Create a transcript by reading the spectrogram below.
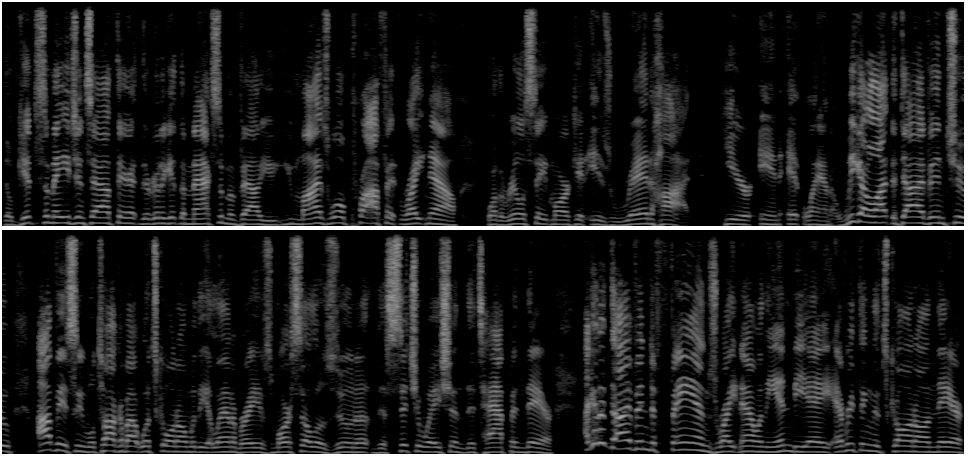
They'll get some agents out there. They're going to get the maximum value. You might as well profit right now while the real estate market is red hot here in Atlanta. We got a lot to dive into. Obviously, we'll talk about what's going on with the Atlanta Braves, Marcell Ozuna, the situation that's happened there. I got to dive into fans right now in the NBA, everything that's gone on there,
